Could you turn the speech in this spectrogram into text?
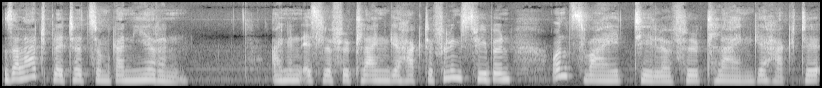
Salatblätter zum Garnieren, einen Esslöffel klein gehackte Frühlingszwiebeln und zwei Teelöffel klein gehackte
